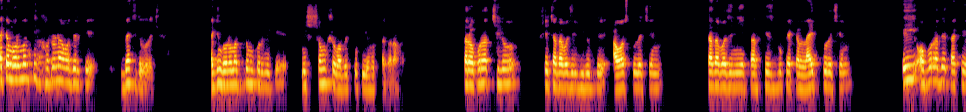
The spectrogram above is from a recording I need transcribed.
একটা মর্মান্তিক ঘটনা আমাদেরকে ব্যথিত করেছে। একজন গণমাধ্যম কর্মীকে নৃশংসভাবে কুপিয়ে হত্যা করা হয়। তার অপরাধ ছিল, সে চাঁদাবাজির বিরুদ্ধে আওয়াজ তুলেছেন, চাঁদাবাজি নিয়ে তার ফেসবুকে একটা লাইভ করেছেন। এই অপরাধে তাকে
